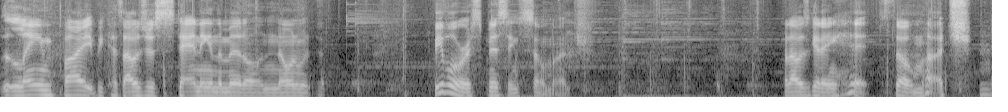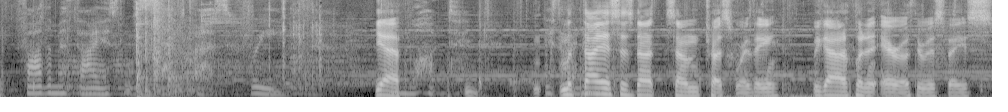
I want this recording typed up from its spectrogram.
lame fight because I was just standing in the middle and no one was... People were missing so much. But I was getting hit so much. Father Matthias will set us free. Yeah. What? Matthias does not sound trustworthy. We gotta put an arrow through his face.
